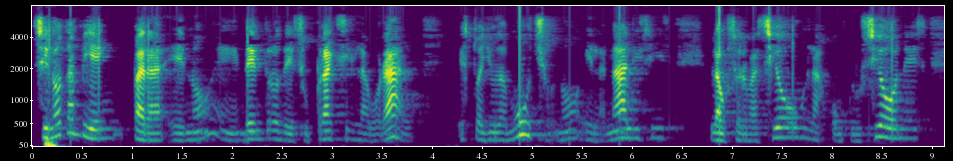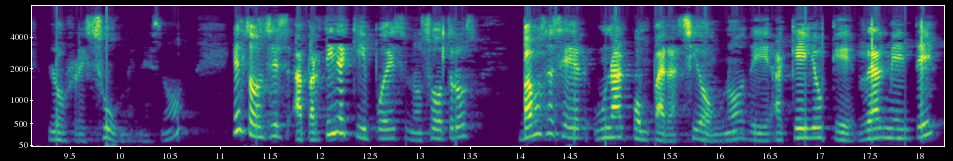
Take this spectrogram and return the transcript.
sino también para, eh, ¿no? Eh, dentro de su praxis laboral. Esto ayuda mucho, ¿no? El análisis, la observación, las conclusiones, los resúmenes, ¿no? Entonces, a partir de aquí, pues, nosotros vamos a hacer una comparación, ¿no? De aquello que realmente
